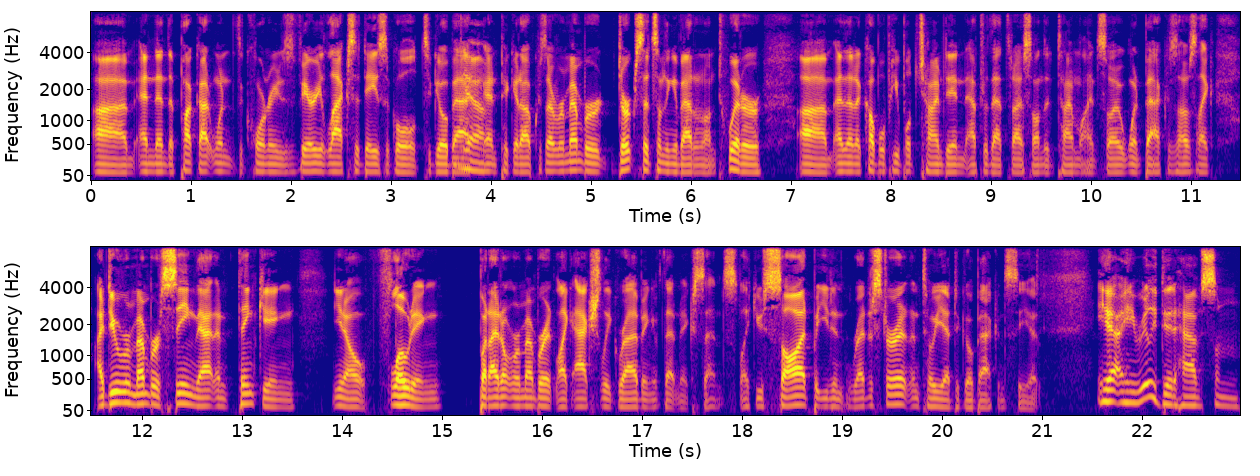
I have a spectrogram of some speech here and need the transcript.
Um, and then the puck got went to the corner. He was very lackadaisical to go back Yeah. and pick it up because I remember Dirk said something about it on Twitter, um, and then a couple people chimed in after that that I saw on the timeline. So I went back because I was like, I do remember seeing that and thinking, you know, floating, but I don't remember it like actually grabbing. If that makes sense, like you saw it, but you didn't register it until you had to go back and see it. Yeah, and he really did have some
